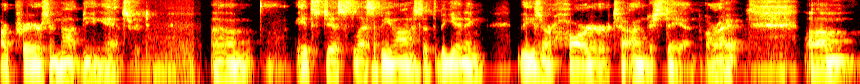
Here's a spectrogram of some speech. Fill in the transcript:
our prayers are not being answered. Um, it's just, let's be honest at the beginning, these are harder to understand. All right. Um,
